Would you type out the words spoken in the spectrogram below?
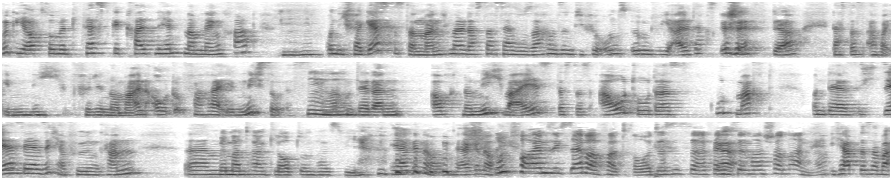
wirklich auch so mit festgekrallten Händen am Lenkrad. Mhm. Und ich vergesse es dann manchmal, dass das ja so Sachen sind, die für uns irgendwie Alltagsgeschäft, ja, dass das aber eben nicht für den normalen Autofahrer eben nicht so ist. Mhm. Ja, und der dann auch noch nicht weiß, dass das Auto das gut macht und der sich sehr, sehr sicher fühlen kann. Ähm, Wenn man dran glaubt und weiß wie. ja, genau, ja, genau. Und vor allem sich selber vertraut. Das ist, da fängst Ja. du immer schon an. Ne? Ich habe das aber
